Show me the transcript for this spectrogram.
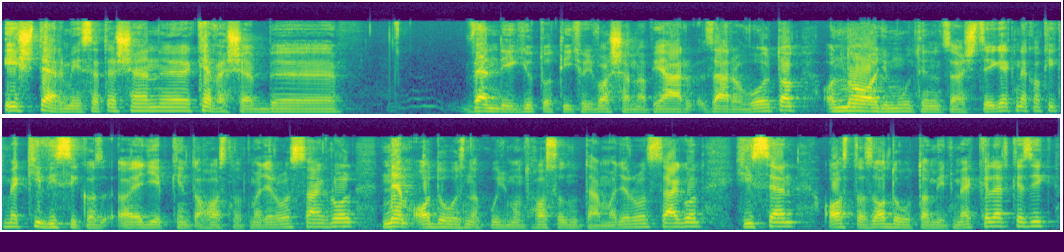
És természetesen kevesebb vendég jutott így, hogy vasárnap jár, zárva voltak, a nagy multinacionális cégeknek, akik meg kiviszik az, a, egyébként a hasznot Magyarországról, nem adóznak úgymond haszon után Magyarországon, hiszen azt az adót, amit megkeletkezik,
